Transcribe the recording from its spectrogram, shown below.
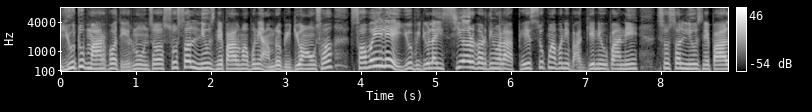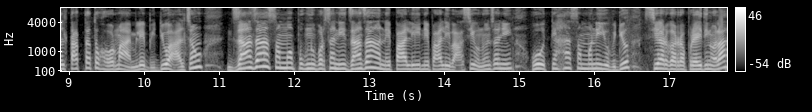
युट्युब मार्फत हेर्नुहुन्छ सोसल न्युज नेपालमा पनि हाम्रो भिडियो आउँछ। सबैले यो भिडियोलाई सेयर गरिदिनु होला। फेसबुकमा पनि भाग्य नेउपाने सोसल न्युज नेपाल तात्तातो खबरमा हामीले भिडियो हाल्छौँ। जहाँ जहाँसम्म पुग्नुपर्छ नि जहाँ जहाँ नेपाली नेपाली भाषी हुनुहुन्छ नि हो त्यहाँसम्म नै यो भिडियो सेयर गरेर पुर्याइदिनु होला।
